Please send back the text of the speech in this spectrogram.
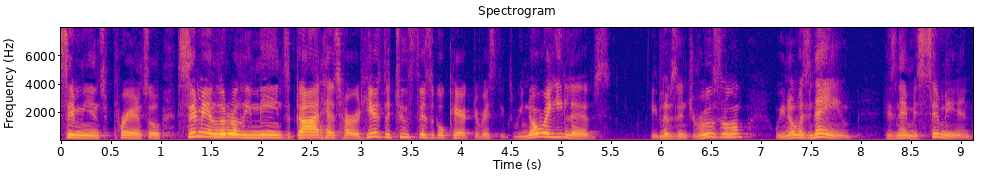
Simeon's prayer. And so Simeon literally means God has heard. Here's the two physical characteristics we know where he lives, he lives in Jerusalem. We know his name. His name is Simeon.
